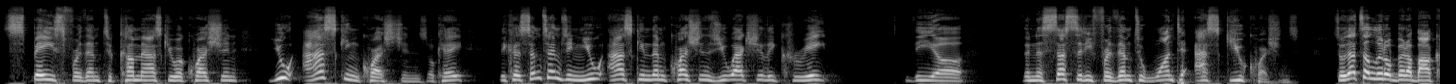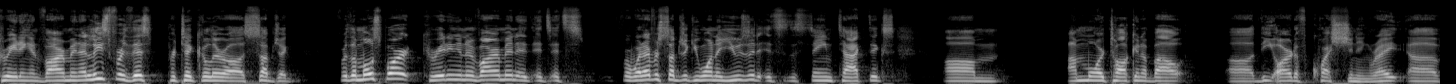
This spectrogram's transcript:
space for them to come ask you a question, you asking questions, okay? Because sometimes in you asking them questions, you actually create the uh, the necessity for them to want to ask you questions. So that's a little bit about creating environment, at least for this particular uh, subject. For the most part, creating an environment, it, it's it's for whatever subject you want to use it, it's the same tactics. Um, I'm more talking about uh, the art of questioning, right? Uh,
